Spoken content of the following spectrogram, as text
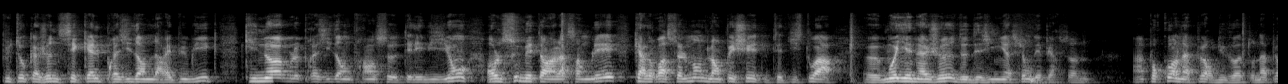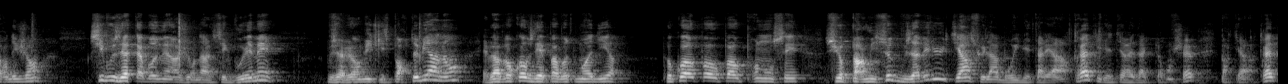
plutôt qu'à je ne sais quel président de la République qui nomme le président de France Télévisions en le soumettant à l'Assemblée, qui a le droit seulement de l'empêcher, toute cette histoire euh, moyenâgeuse de désignation des personnes. Hein, pourquoi on a peur du vote? On a peur des gens? Si vous êtes abonné à un journal, c'est que vous l'aimez. Vous avez envie qu'il se porte bien, non? Eh bien pourquoi vous n'avez pas votre mot à dire? Pourquoi pas, pas vous prononcer sur parmi ceux que vous avez lus? Tiens, celui-là, bon, il est allé à la retraite, il était rédacteur en chef, il est parti à la retraite.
